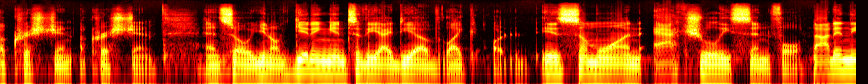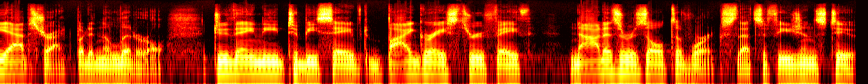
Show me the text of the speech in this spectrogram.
a Christian a Christian. And so, you know, getting into the idea of like, uh, is someone actually sinful? Not in the abstract, but in the literal. Do they need to be saved by grace through faith not as a result of works. That's Ephesians 2.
